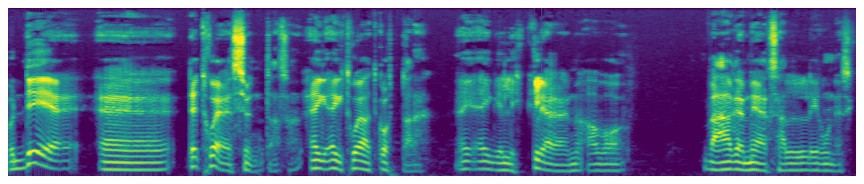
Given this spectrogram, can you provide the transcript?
Og det, eh, det tror jeg er sunt, altså. Jeg, jeg tror jeg har hatt godt av det. Jeg, jeg er lykkeligere enn av å være mer selvironisk.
